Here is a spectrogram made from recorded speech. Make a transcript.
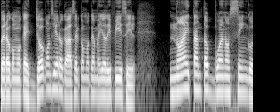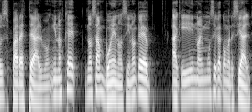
Pero como que yo considero que va a ser como que medio difícil no hay tantos buenos singles para este álbum. Y no es que no sean buenos, sino que aquí no hay música comercial.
